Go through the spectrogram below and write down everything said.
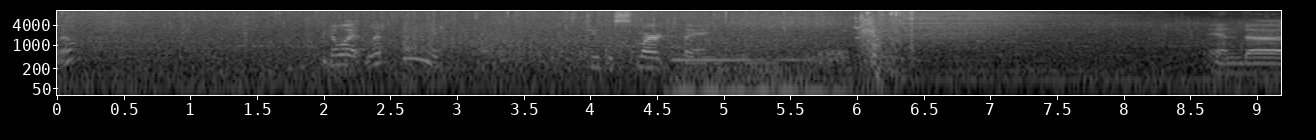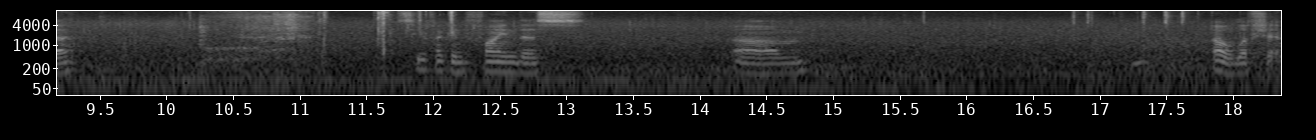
Well, you know what? Let me do the smart thing. And, uh, see if I can find this, um, Oh, left shift.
